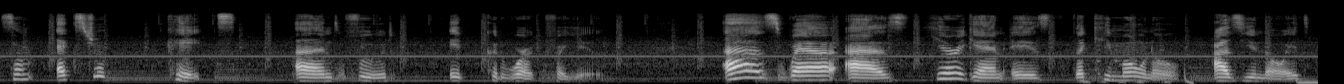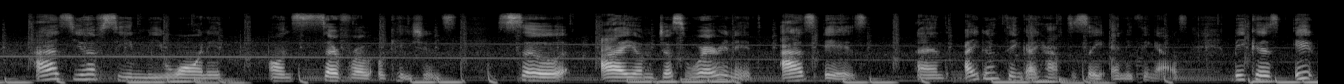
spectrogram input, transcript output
some extra cakes and food it could work for you. As well as here again is the kimono. As you know it as you have seen me worn it on several occasions. So I am just wearing it as is and I don't think I have to say anything else because it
